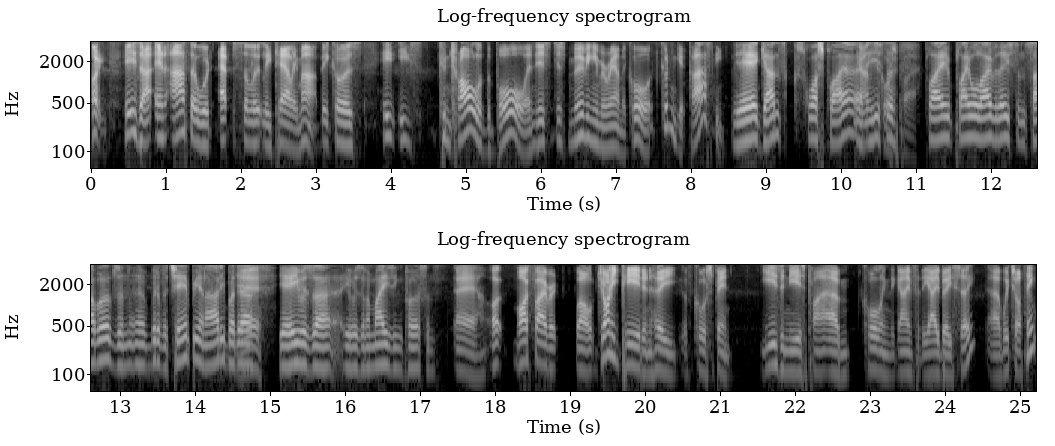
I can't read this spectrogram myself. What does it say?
he's a, and Arthur would absolutely towel him up because he, he's control of the ball and just, just moving him around the court. Couldn't get past him. Yeah, gun squash player, Gun and he used to player. play play all over the eastern suburbs and a bit of a champion, Artie. But Yeah. uh, yeah, he was uh, he was an amazing person. Yeah, I- my favourite. Well, Johnny Peard and he, of course, spent years and years play, um, calling the game for the ABC, uh, which I think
